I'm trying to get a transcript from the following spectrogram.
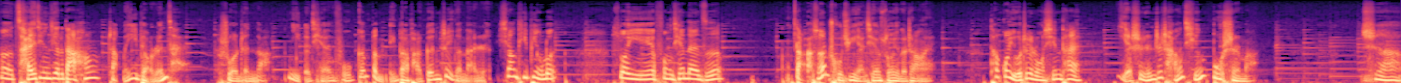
呃财经界的大亨，长得一表人才。说真的，你的前夫根本没办法跟这个男人相提并论，所以奉千代子打算除去眼前所有的障碍。他会有这种心态，也是人之常情，不是吗？是啊，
